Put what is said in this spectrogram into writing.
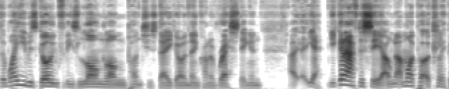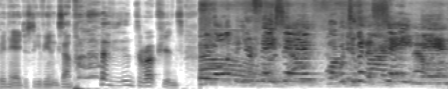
the way he was going for these long, long punches, Dago, and then kind of resting, and uh, yeah, you're gonna have to see it. I'm, i might put a clip in here just to give you an example of his interruptions. Get all up in your face, Ed. What you gonna say, man?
